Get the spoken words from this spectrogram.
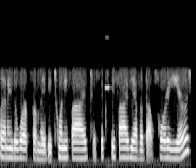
planning to work from maybe 25 to 65, you have about 40 years,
